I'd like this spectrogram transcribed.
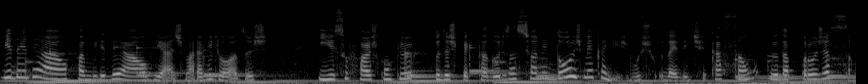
vida ideal, família ideal, viagens maravilhosas. E isso faz com que os espectadores acionem dois mecanismos, o da identificação e o da projeção.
